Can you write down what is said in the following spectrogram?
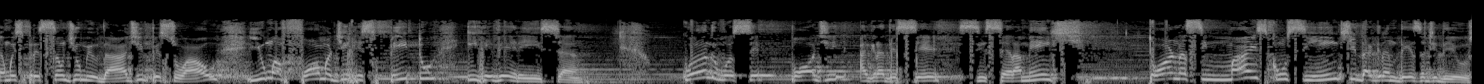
é uma expressão de humildade pessoal e uma forma de respeito e reverência. Quando você pode agradecer sinceramente, torna-se mais consciente da grandeza de Deus.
